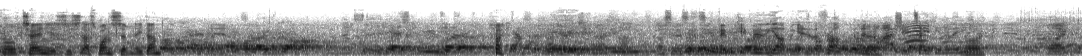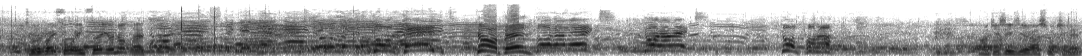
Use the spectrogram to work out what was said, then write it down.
Twelve ten. Is that's one seventy done. People keep moving up and getting to the front and Yeah. not actually taking the lead. Right. Right. Do you want to break fourteen thirty or not, lads? Go on, Ben! Go on, Ben. Go on, Alex! Go on, Alex! Go on, Connor! Mind you, it's easier us watching it.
